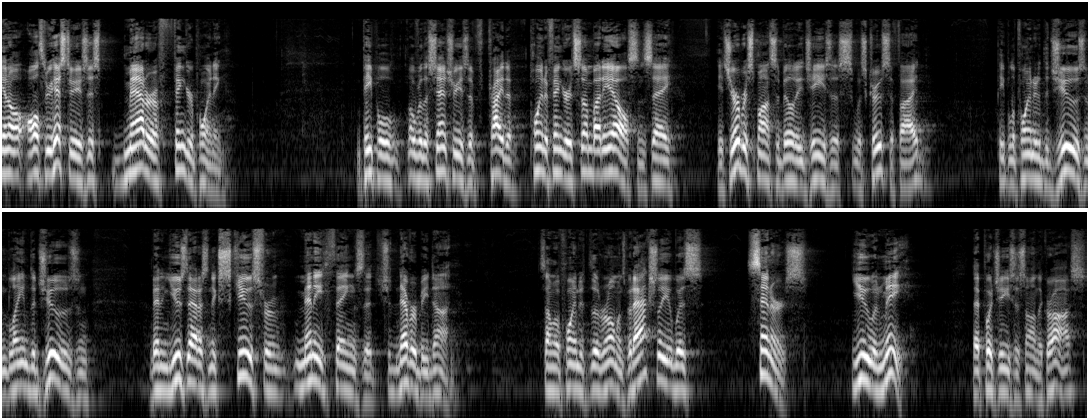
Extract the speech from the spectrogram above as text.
you know, all through history is this matter of finger pointing. People over the centuries have tried to point a finger at somebody else and say, It's your responsibility Jesus was crucified. People have pointed at the Jews and blamed the Jews and been used that as an excuse for many things that should never be done. Some have pointed to the Romans, but actually it was sinners, you and me, that put Jesus on the cross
